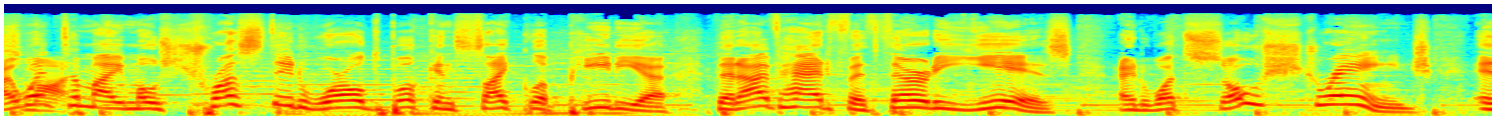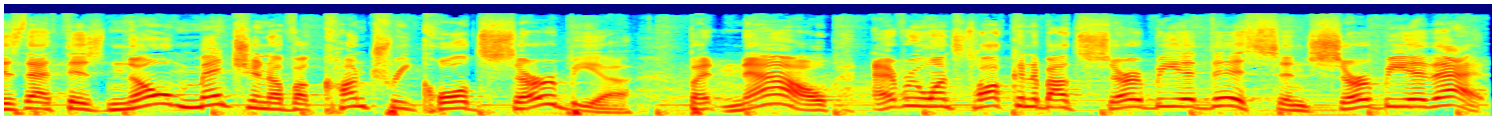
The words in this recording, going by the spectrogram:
I went to my most trusted World Book encyclopedia that I've had for 30 years. And what's so strange is that there's no mention of a country called Serbia. But now everyone's talking about Serbia this and Serbia that.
